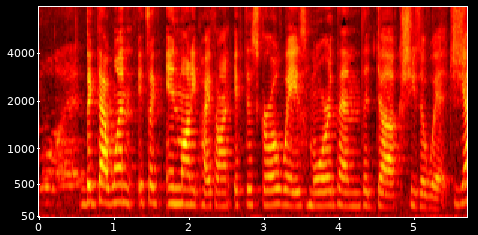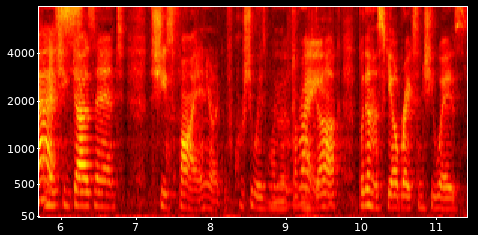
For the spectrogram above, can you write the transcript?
What? like that one, it's like in Monty Python. If this girl weighs more than the duck, she's a witch. Yes. And if she doesn't, she's fine. And you're like, of course she weighs more than the fucking Right. duck. But then the scale breaks and she weighs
